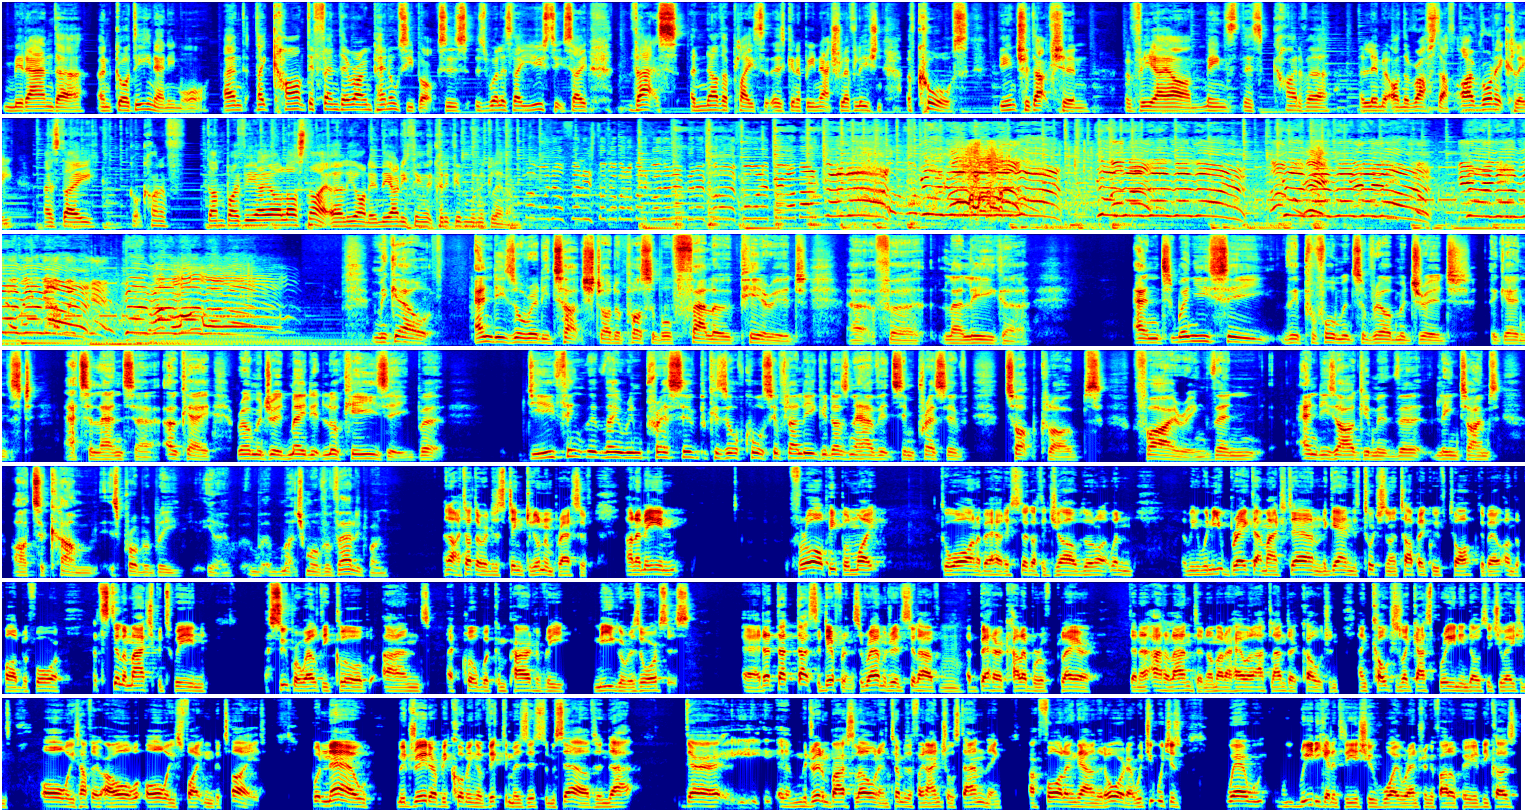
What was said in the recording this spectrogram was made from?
Miranda, and Godin anymore. And they can't defend their own penalty boxes as well as they used to. So that's another place that there's going to be natural evolution. Of course, the introduction of VAR means there's kind of a, a limit on the rough stuff. Ironically, as they got kind of done by VAR last night early on in the only thing that could have given them a glimmer. Miguel, Andy's already touched on a possible fallow period uh, for La Liga. And when you see the performance of Real Madrid against Atalanta, okay, Real Madrid made it look easy, but do you think that they were impressive? Because, of course, if La Liga doesn't have its impressive top clubs firing, then Andy's argument that lean times are to come is probably you know much more of a valid one. No, I thought they were distinctly unimpressive, and I mean, for all people might go on about how they still got the job. When I mean, when you break that match down, and again, this touches on a topic we've talked about on the pod before. That's still a match between a super wealthy club and a club with comparatively meager resources. Uh, that that that's the difference. Real Madrid still have mm. a better caliber of player than at Atalanta, no matter how Atalanta coach. And, and coaches like Gasperini in those situations always have to are always fighting the tide. But now Madrid are becoming a victim of this themselves, and that they're uh, Madrid and Barcelona in terms of financial standing are falling down that order, which which is where we really get into the issue of why we're entering a fallow period because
